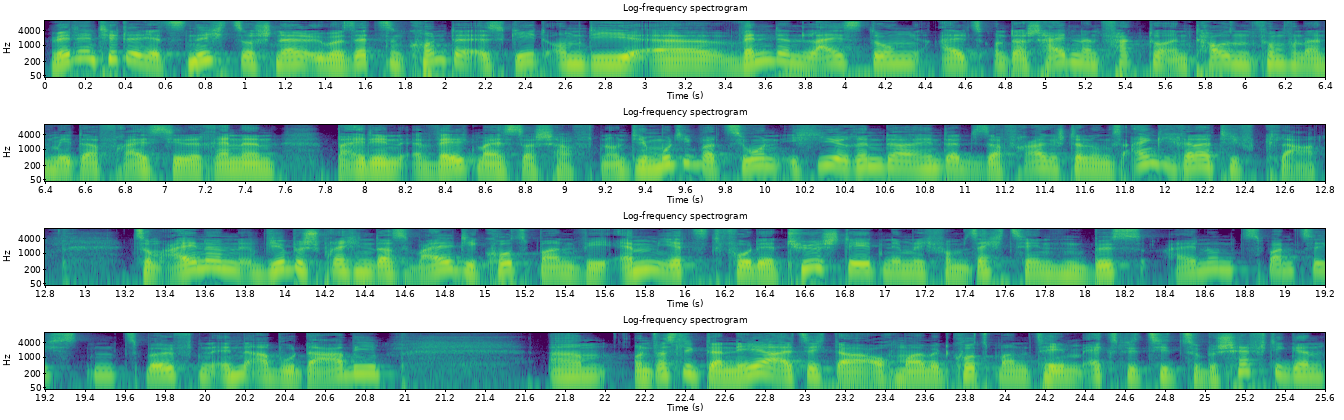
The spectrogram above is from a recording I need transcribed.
Wer den Titel jetzt nicht so schnell übersetzen konnte, es geht um die äh, Wendenleistung als unterscheidenden Faktor in 1500 Meter Freistilrennen bei den Weltmeisterschaften. Und die Motivation hierin dahinter dieser Fragestellung ist eigentlich relativ klar. Zum einen, wir besprechen das, weil die Kurzbahn WM jetzt vor der Tür steht, nämlich vom 16. bis 21.12. in Abu Dhabi. Ähm, und was liegt da näher, als sich da auch mal mit Kurzbahnthemen explizit zu beschäftigen?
